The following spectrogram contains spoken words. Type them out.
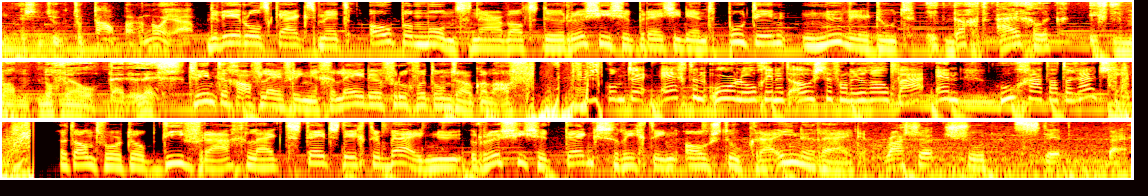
man is natuurlijk totaal paranoia. De wereld kijkt met open mond naar wat de Russische president Poetin nu weer doet. Ik dacht eigenlijk is die man nog wel bij de les. Twintig afleveringen geleden vroegen we het ons ook al af. Komt er echt een oorlog in het oosten van Europa en hoe gaat dat eruit zien? Het antwoord op die vraag lijkt steeds dichterbij nu Russische tanks richting Oost-Oekraïne rijden. Russia should step back.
